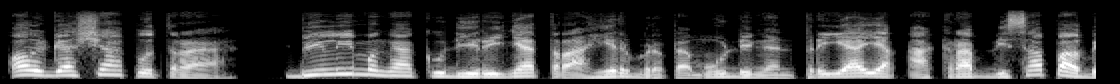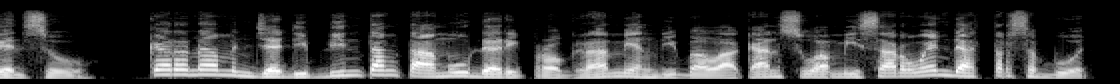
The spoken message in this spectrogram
Olga Syahputra. Billy mengaku dirinya terakhir bertemu dengan pria yang akrab disapa Bensu karena menjadi bintang tamu dari program yang dibawakan suami Sarwendah tersebut.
